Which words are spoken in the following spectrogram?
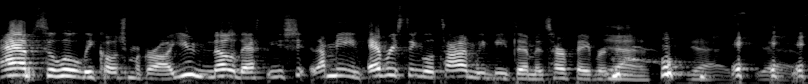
Absolutely, Coach McGraw. You know that's. You should, I mean, every single time we beat them, it's her favorite. Yes, yes, yes.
